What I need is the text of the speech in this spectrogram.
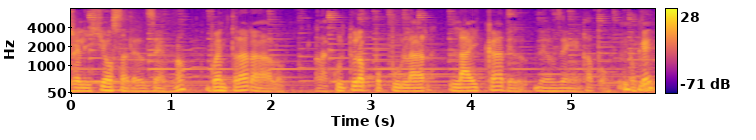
religiosa del zen, ¿no? Voy a entrar a, la cultura popular laica del, zen en Japón, ¿ok?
